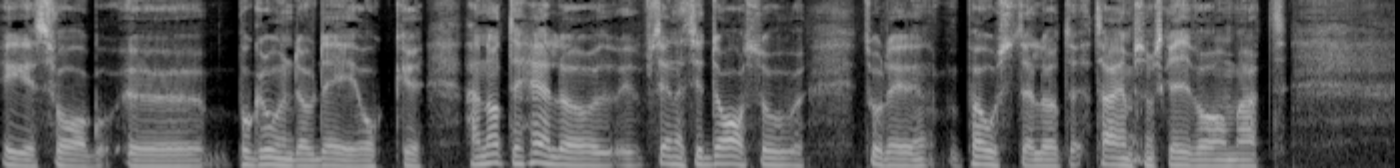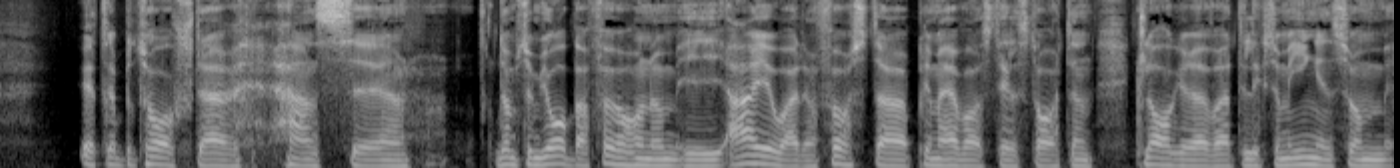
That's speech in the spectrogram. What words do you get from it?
är svag eh, på grund av det och eh, han har inte heller, eh, senast idag så tror det är Post eller Times som skriver om att ett reportage där hans eh, de som jobbar för honom i Iowa, den första primärvalsdelstaten, klagar över att det liksom är ingen som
